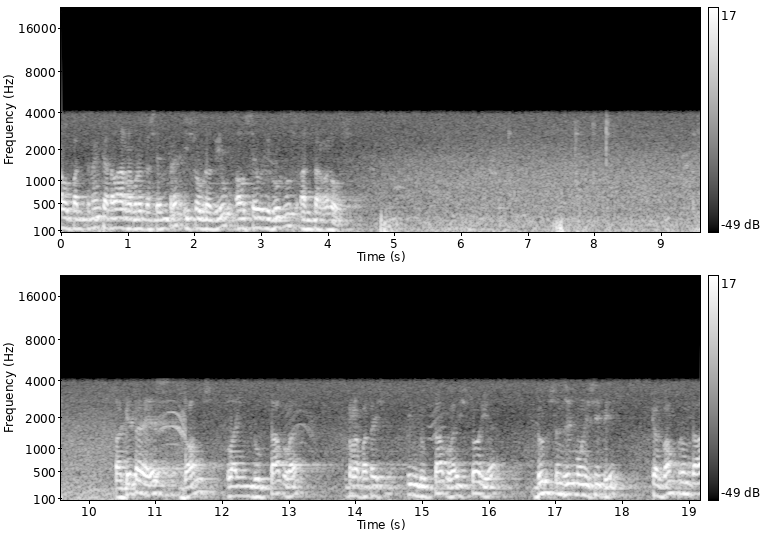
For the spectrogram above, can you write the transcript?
el pensament català rebrota sempre i sobreviu als seus il·lusos enterradors. Aquesta és, doncs, la indubtable, repeteixo, indubtable història d'un senzill municipi que es va enfrontar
